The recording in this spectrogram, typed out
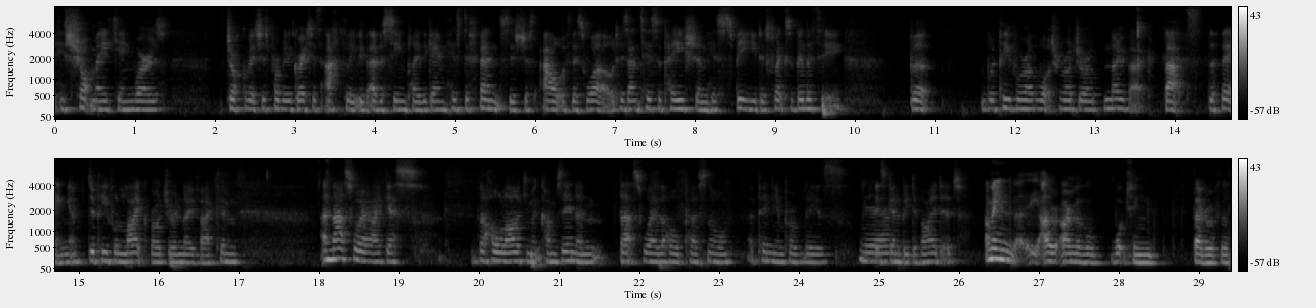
his shot making, whereas. Djokovic is probably the greatest athlete we've ever seen play the game. His defense is just out of this world. His anticipation, his speed, his flexibility. But would people rather watch Roger or Novak? That's the thing. And do people like Roger and Novak? And and that's where I guess the whole argument comes in, and that's where the whole personal opinion probably is Yeah. is going to be divided. I mean, I, I remember watching Federer for the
